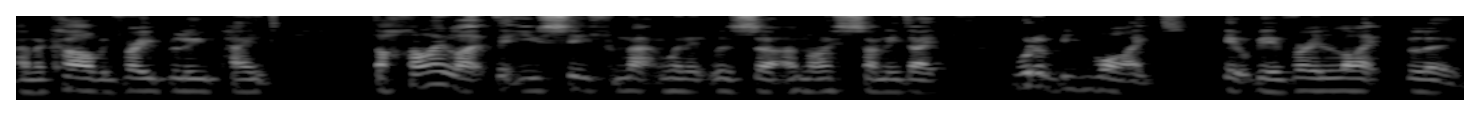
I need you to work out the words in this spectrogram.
and a car with very blue paint. The highlight that you see from that when it was uh, a nice sunny day wouldn't be white, it would be a very light blue.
